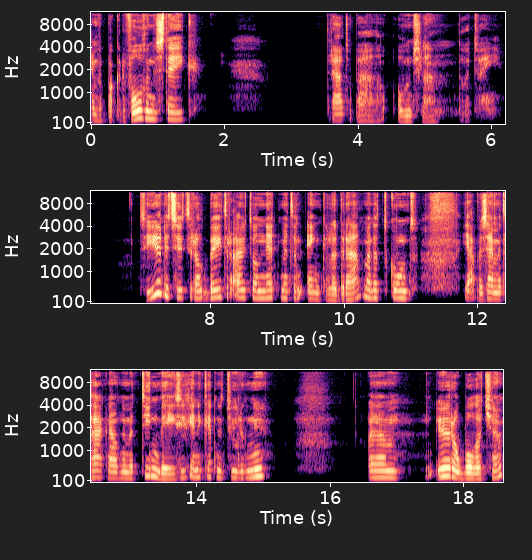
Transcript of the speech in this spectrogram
en we pakken de volgende steek. Draad ophalen omslaan door 2 zie je dit ziet er al beter uit dan net met een enkele draad maar dat komt ja we zijn met haaknaald nummer 10 bezig en ik heb natuurlijk nu um, een eurobolletje.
